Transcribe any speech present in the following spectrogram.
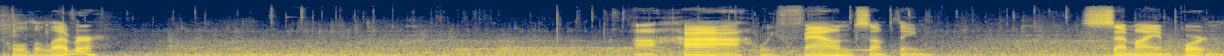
pull the lever. Aha! We found something semi-important.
